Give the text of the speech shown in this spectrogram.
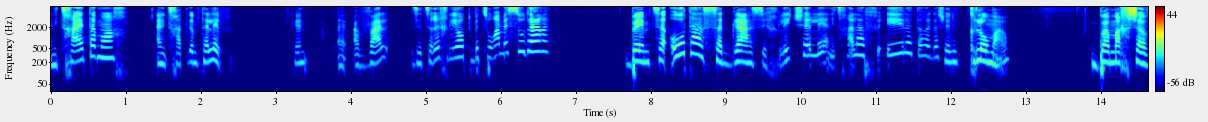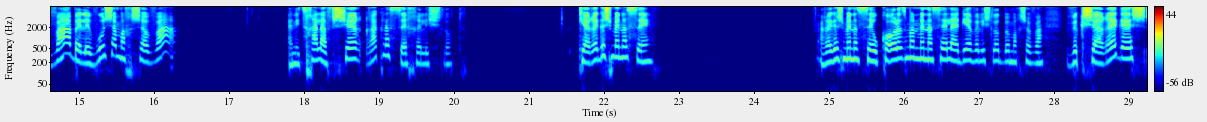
אני צריכה את המוח, אני צריכה גם את הלב, כן? אבל זה צריך להיות בצורה מסודרת. באמצעות ההשגה השכלית שלי, אני צריכה להפעיל את הרגע שלי. כלומר, במחשבה, בלבוש המחשבה, אני צריכה לאפשר רק לשכל לשלוט. כי הרגש מנסה. הרגש מנסה, הוא כל הזמן מנסה להגיע ולשלוט במחשבה. וכשהרגש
